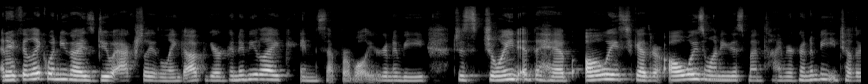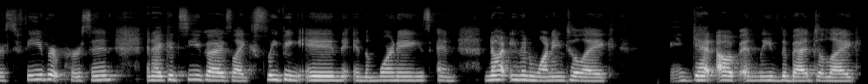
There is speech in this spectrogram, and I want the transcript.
And I feel like when you guys do actually link up, you're going to be like inseparable. You're going to be just joined at the hip, always together, always wanting to spend time. You're going to be each other's favorite person. And I could see you guys like sleeping in in the mornings and not even wanting to like get up and leave the bed to like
